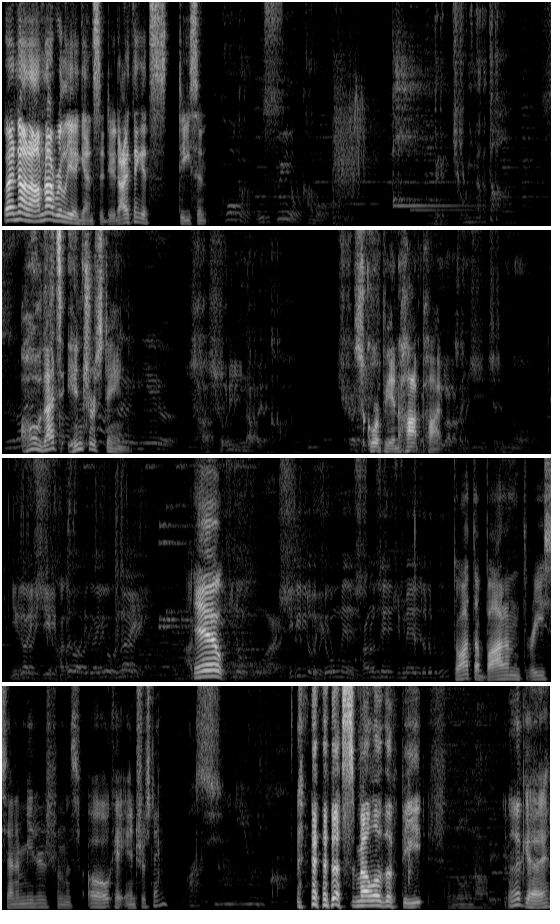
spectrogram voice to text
But no, no, I'm not really against it, dude. I think it's decent. Oh, that's interesting. Scorpion hot pot. Ew. Throw out the bottom three centimeters from this. Oh, okay, interesting. the smell of the feet. Okay.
